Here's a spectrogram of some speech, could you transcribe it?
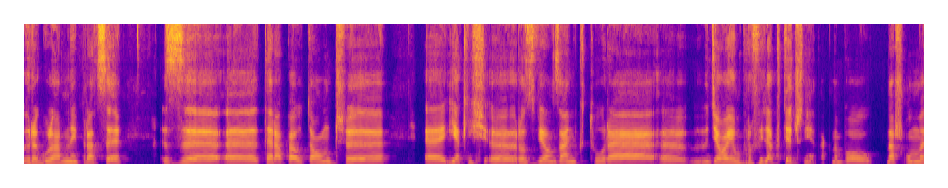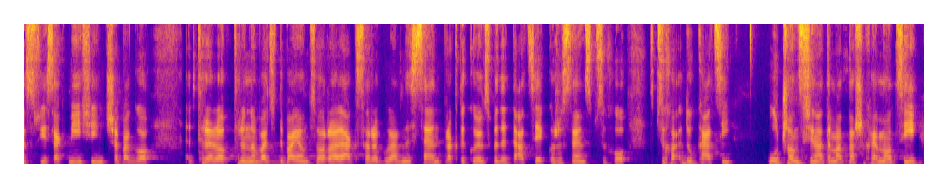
y, regularnej pracy z e, terapeutą, czy e, jakichś e, rozwiązań, które działają profilaktycznie, tak? no bo nasz umysł jest jak mięsień, trzeba go trenować, dbając o relaks, o regularny sen, praktykując medytację, korzystając z, psycho, z psychoedukacji, ucząc się na temat naszych emocji.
